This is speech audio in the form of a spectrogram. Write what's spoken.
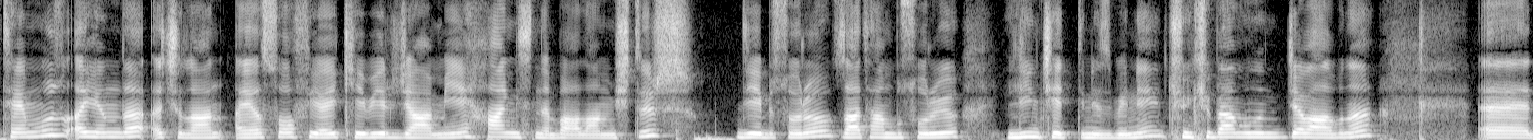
Temmuz ayında açılan Ayasofya Kebir Camii hangisine bağlanmıştır diye bir soru. Zaten bu soruyu linç ettiniz beni. Çünkü ben bunun cevabını e,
